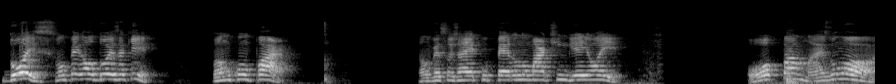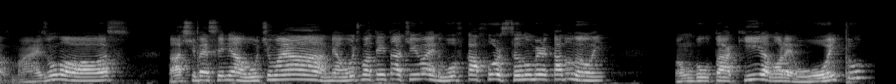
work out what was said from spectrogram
Dois, vamos pegar o dois aqui. Vamos comprar. Vamos ver se eu já recupero no Martingale aí. Opa, mais um loss, mais um loss. Acho que vai ser minha última, minha última tentativa aí. Não vou ficar forçando o mercado não, hein? Vamos voltar aqui, agora é 8.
